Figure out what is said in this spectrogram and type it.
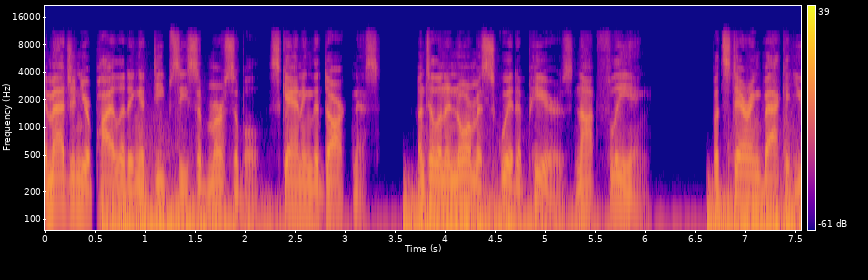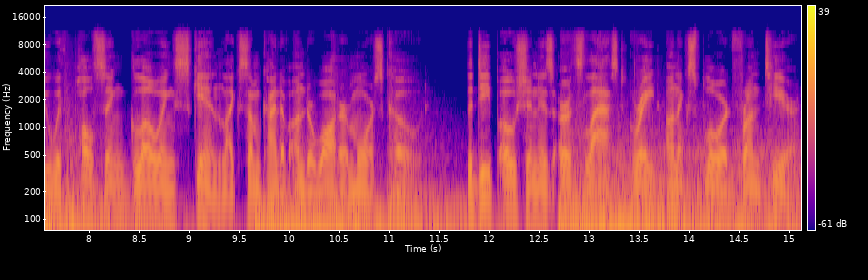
Imagine you're piloting a deep-sea submersible, scanning the darkness, until an enormous squid appears, not fleeing, but staring back at you with pulsing, glowing skin like some kind of underwater Morse code. The deep ocean is Earth's last great unexplored frontier,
